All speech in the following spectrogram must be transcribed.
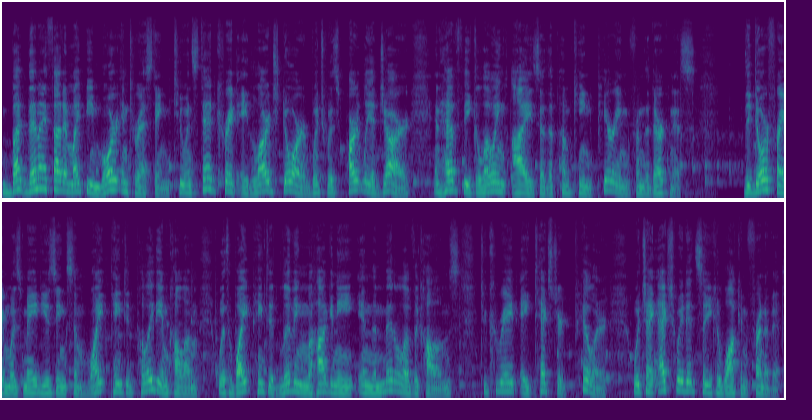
but then I thought it might be more interesting to instead create a large door which was partly ajar and have the glowing eyes of the pumpkin peering from the darkness. The door frame was made using some white painted palladium column with white painted living mahogany in the middle of the columns to create a textured pillar, which I actuated so you could walk in front of it.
